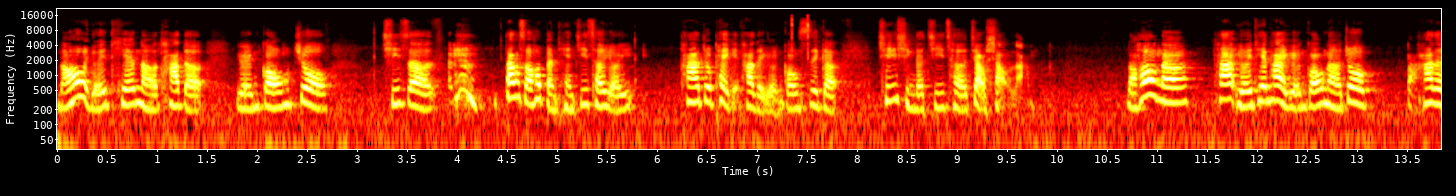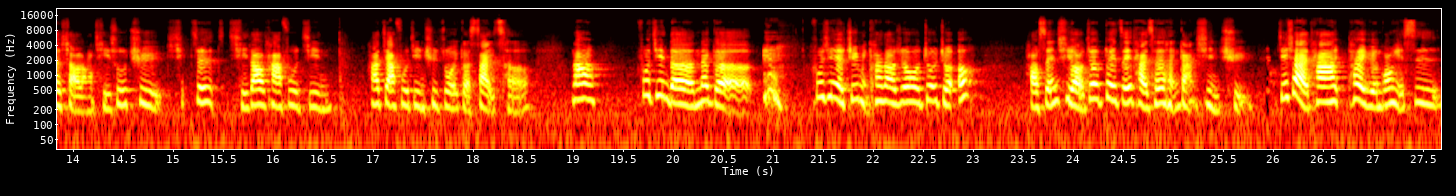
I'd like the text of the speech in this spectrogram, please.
然后有一天呢，他的员工就骑着，当时候本田机车有一，他就配给他的员工是一个轻型的机车，叫小狼。然后呢，他有一天他的员工呢就。把他的小狼骑出去，骑就骑到他附近，他家附近去做一个赛车。那附近的那个 附近的居民看到之后，就觉得哦，好神奇哦，就对这一台车很感兴趣。接下来他他的员工也是，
